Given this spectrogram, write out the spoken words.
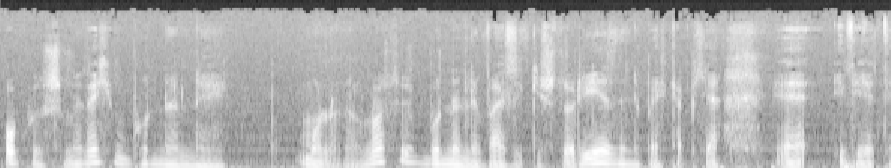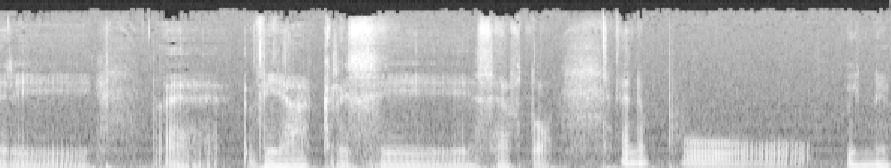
όποιος συμμετέχει μπορεί να είναι μόνο αναγνώστης μπορεί να ανεβάζει και ιστορίες δεν υπάρχει κάποια ε, ιδιαίτερη ε, διάκριση σε αυτό. Ένα που είναι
